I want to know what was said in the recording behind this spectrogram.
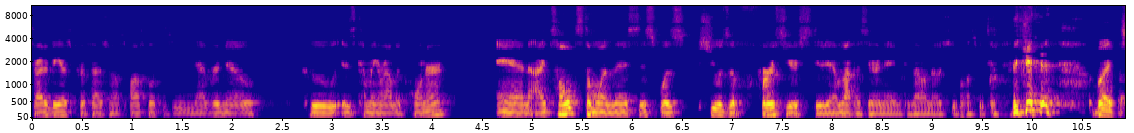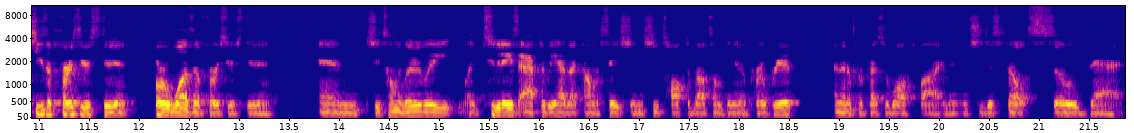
Try to be as professional as possible because you never know who is coming around the corner. And I told someone this. This was she was a first year student. I'm not gonna say her name because I don't know if she wants me to. but she's a first year student or was a first year student. And she told me literally like two days after we had that conversation, she talked about something inappropriate and then a professor walked by and she just felt so bad.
